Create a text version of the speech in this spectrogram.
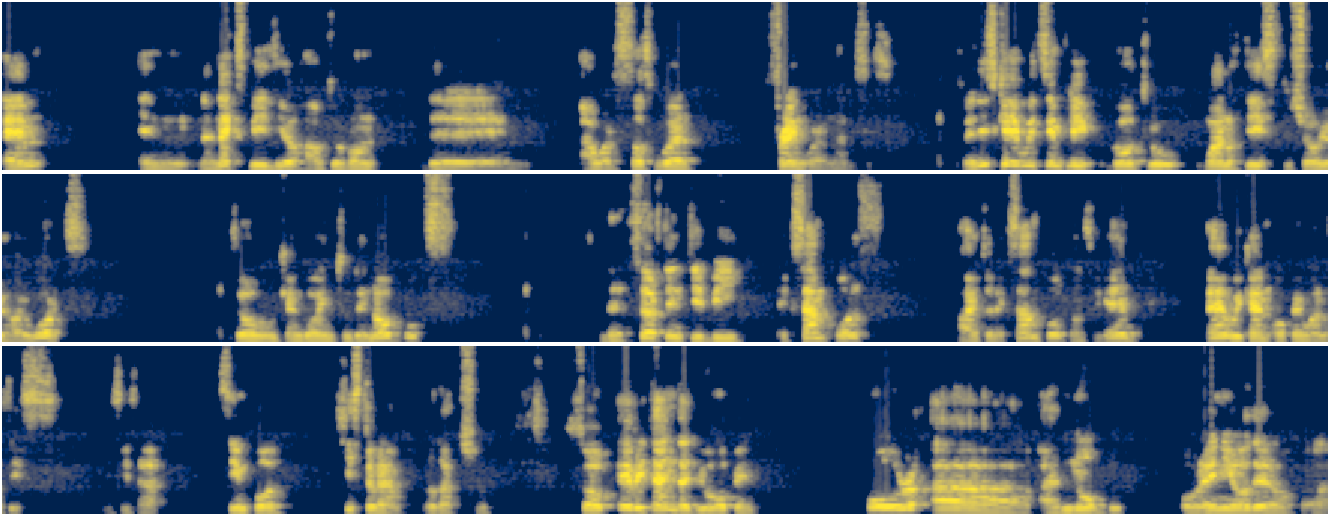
and in the next video, how to run the our software framework analysis. So in this case, we simply go through one of these to show you how it works. So we can go into the notebooks, the 13TeV examples, Python example, once again, and we can open one of these. This is a simple histogram production. So every time that you open or uh, a notebook or any other uh,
